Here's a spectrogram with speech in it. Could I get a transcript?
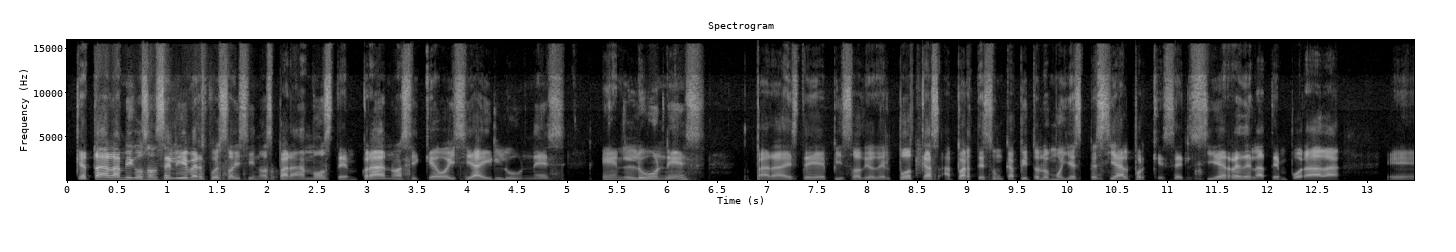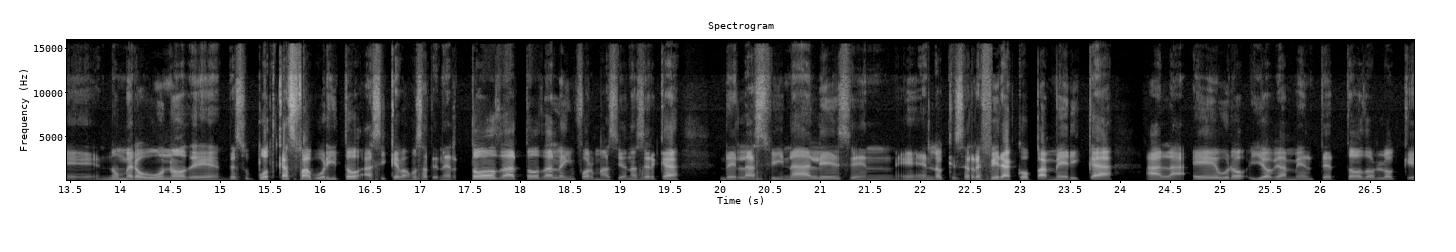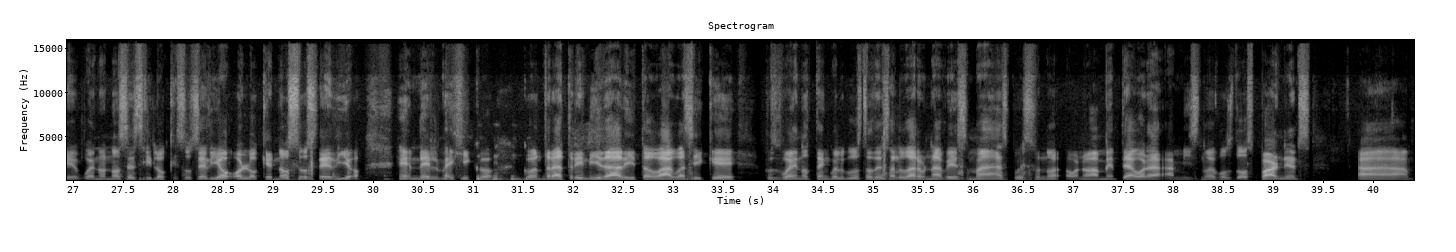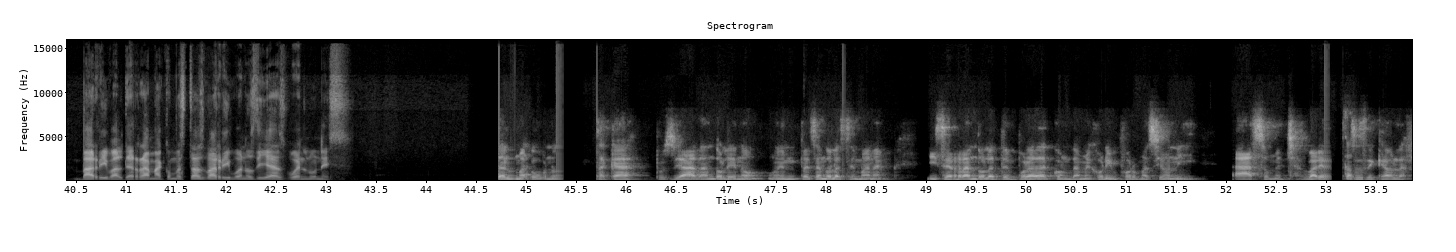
¿Qué tal amigos 11 Livers? Pues hoy sí nos paramos temprano, así que hoy sí hay lunes en lunes para este episodio del podcast. Aparte es un capítulo muy especial porque es el cierre de la temporada eh, número uno de, su podcast favorito, así que vamos a tener toda, toda la información acerca de las finales en, en lo que se refiere a Copa América, a la euro y obviamente todo lo que, bueno, no sé si lo que sucedió o lo que no sucedió en el México contra Trinidad y Tobago. Así que, pues bueno, tengo el gusto de saludar una vez más, pues nuevamente ahora a mis nuevos dos partners, a Barry Valderrama. ¿Cómo estás, Barry? Buenos días, buen lunes. ¿Qué tal, Marco? Buenos acá, pues ya dándole, ¿no? Empezando la semana y cerrando la temporada con la mejor información y, ah, somechas, varias cosas de qué hablar.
